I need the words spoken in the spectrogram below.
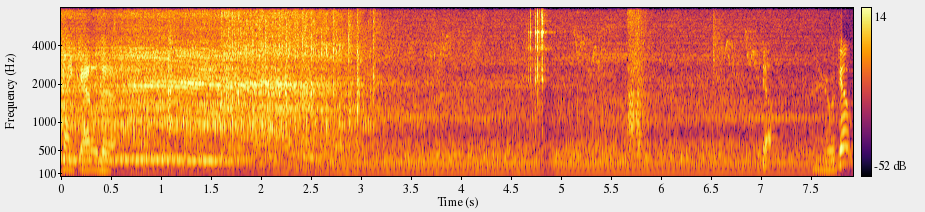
Think that'll do it. Yep, there we go.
